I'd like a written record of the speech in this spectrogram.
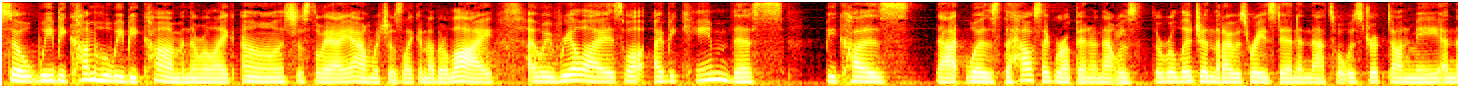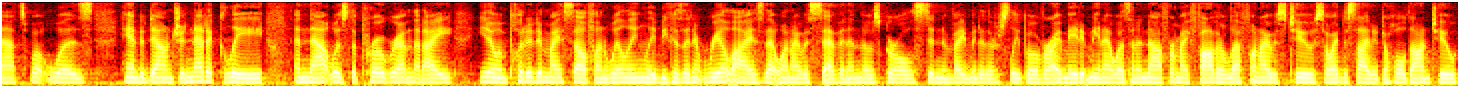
So we become who we become, and then we're like, oh, that's just the way I am, which is like another lie. And we realize, well, I became this because that was the house I grew up in, and that was the religion that I was raised in, and that's what was dripped on me, and that's what was handed down genetically, and that was the program that I, you know, and put it in myself unwillingly because I didn't realize that when I was seven and those girls didn't invite me to their sleepover, I made it mean I wasn't enough, or my father left when I was two, so I decided to hold on to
